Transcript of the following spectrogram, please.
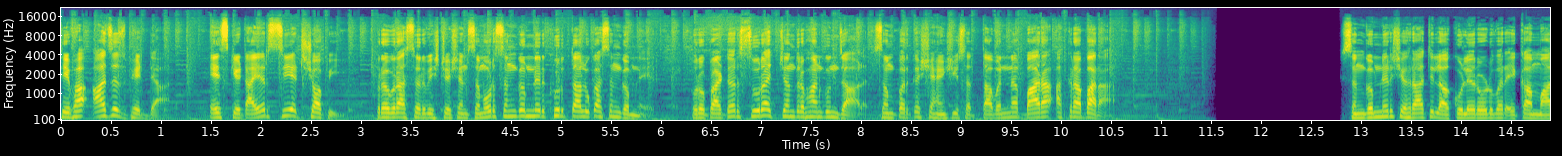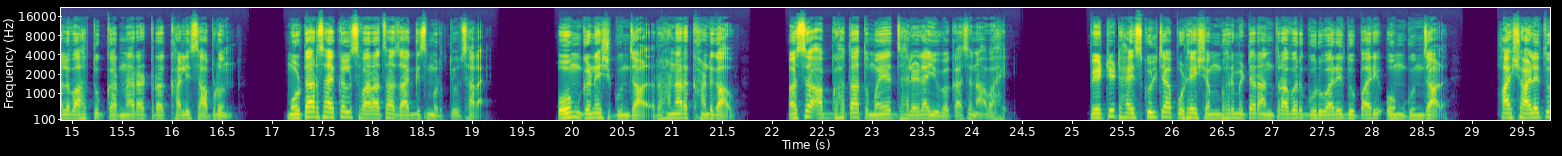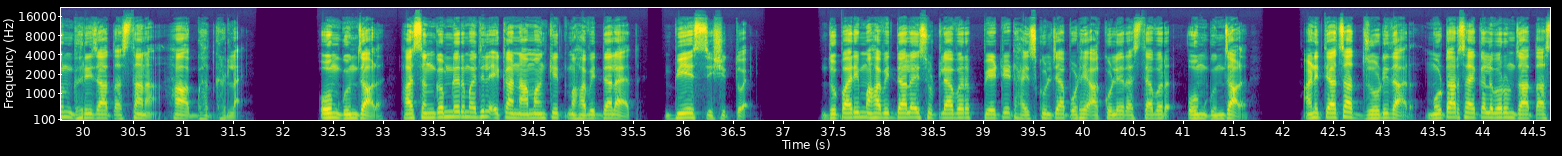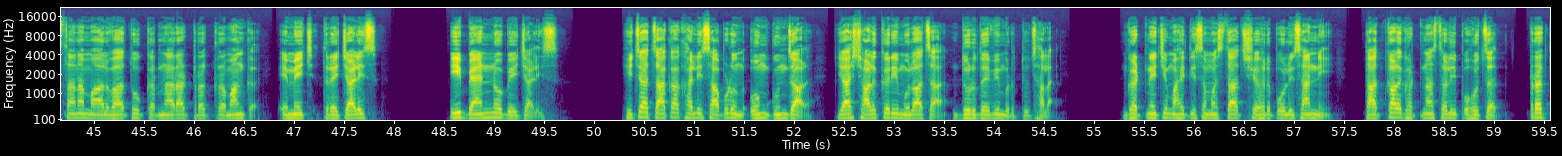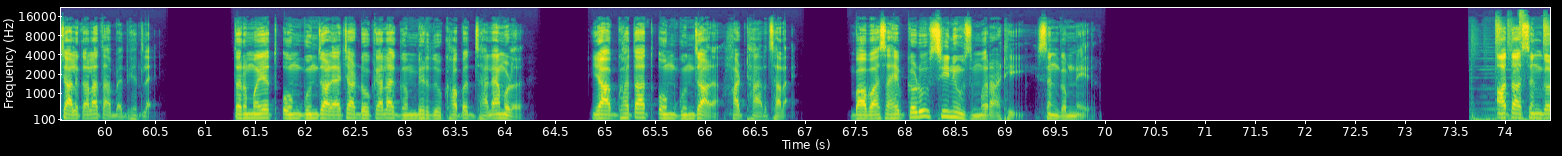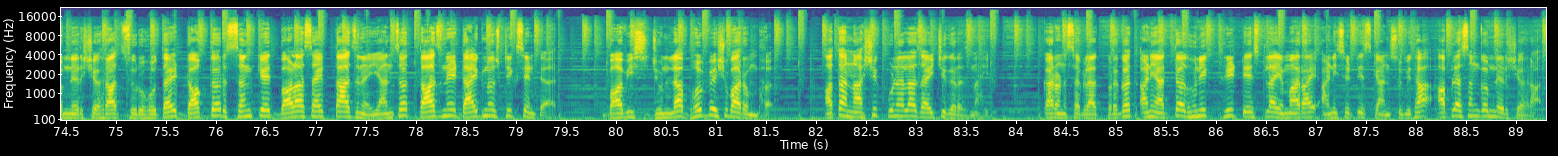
तेव्हा आजच भेट द्या. S K tyre CEAT shoppe Pravara service station समोर संगमनेर खुर्द तालुका संगमनेर. प्रोप्रायटर सूरज चंद्रभान गुंजाळ संपर्क शहाऐंशी सत्तावन्न बारा अकरा बारा. संगमनेर शहरातील अकोले रोडवर एका मालवाहतूक करणाऱ्या ट्रकखाली सापडून मोटारसायकल स्वाराचा जागीच मृत्यू झालाय. ओम गणेश गुंजाळ राहणार खांडगाव असं अपघातात मयत झालेल्या युवकाचं नाव आहे. पेटीट हायस्कूलच्या पुढे शंभर मीटर अंतरावर गुरुवारी दुपारी ओम गुंजाळ हा शाळेतून घरी जात असताना हा अपघात घडलाय. ओम गुंजाळ हा संगमनेरमधील एका नामांकित महाविद्यालयात बीएससी शिकतोय. दुपारी महाविद्यालय सुटल्यावर पेटेट हायस्कूलच्या पुढे अकोले रस्त्यावर ओम गुंजाळ आणि त्याचा जोडीदार मोटारसायकलवरून जात असताना मालवाहतूक करणारा ट्रक क्रमांक एम एच त्रेचाळीस ई ब्याण्णव बेचाळीस. हिच्या चाकाखाली सापडून ओम गुंजाळ या शाळकरी मुलाचा दुर्दैवी मृत्यू झालाय. घटनेची माहिती समजताच शहर पोलिसांनी तात्काळ घटनास्थळी पोहोचत ट्रक चालकाला ताब्यात घेतलाय. तर मयत ओम गुंजाळ याच्या डोक्याला गंभीर दुखापत झाल्यामुळं या अपघातात ओम गुंजाळ हा ठार झालाय. Babasaheb Kadu C news Marathi Sangamner. आता संगमनेर शहरात सुरू होत आहे डॉक्टर संकेत बाळासाहेब ताजने यांचं ताजने डायग्नोस्टिक सेंटर. बावीस जूनला भव्य शुभारंभ. आता नाशिक पुण्याला जायची गरज नाही. कारण सगळ्यात प्रगत आणि अत्याधुनिक थ्री टेस्टला एम आर आय आणि सिटी स्कॅन सुविधा आपल्या संगमनेर शहरात.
